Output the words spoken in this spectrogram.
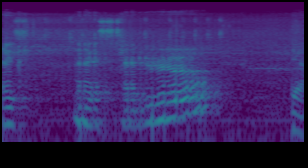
Nice. Andrew. Yeah.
